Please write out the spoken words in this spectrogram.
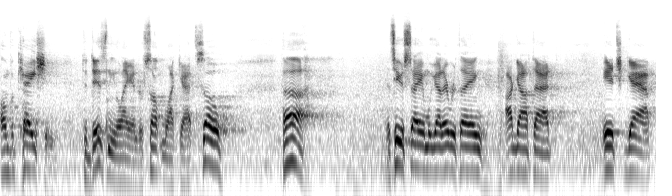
on vacation to Disneyland or something like that. So, uh, as he was saying, we got everything. I got that inch gap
